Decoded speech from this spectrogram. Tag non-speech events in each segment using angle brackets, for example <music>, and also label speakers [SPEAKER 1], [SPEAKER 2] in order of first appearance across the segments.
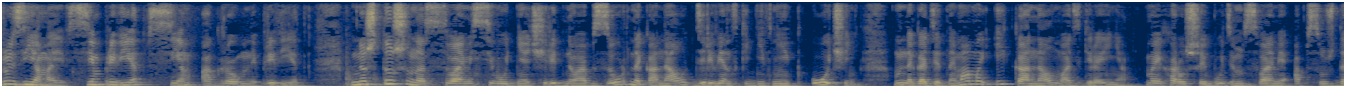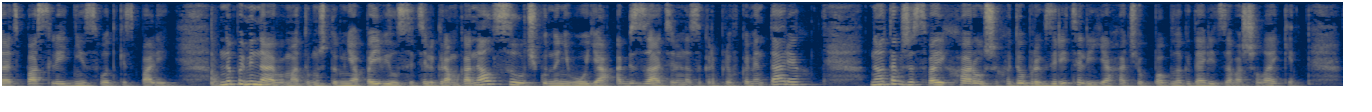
[SPEAKER 1] Друзья мои, всем привет, всем огромный привет. Ну что ж, у нас с вами сегодня очередной обзор на канал «Деревенский дневник» очень многодетной мамы и канал «Мать-героиня». Мои хорошие, будем с вами обсуждать последние сводки с полей. Напоминаю вам о том, что у меня появился телеграм-канал, ссылочку на него я обязательно закреплю в комментариях. Ну а также своих хороших и добрых зрителей я хочу поблагодарить за ваши лайки,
